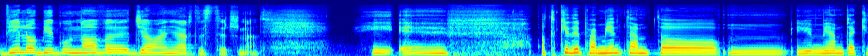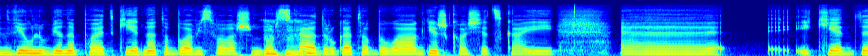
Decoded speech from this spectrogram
wielobiegunowe działania artystyczne? I, y, od kiedy pamiętam, to mm, miałam takie dwie ulubione poetki. Jedna to była Wisława Szymborska, Mhm. a druga to była Agnieszka Osiecka. I, e, i kiedy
